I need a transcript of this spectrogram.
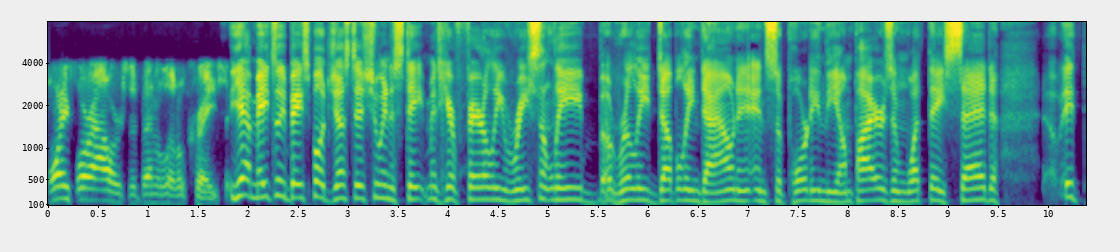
24 hours have been a little crazy. Yeah, Major League Baseball just issuing a statement here fairly recently, really doubling down and, and supporting the umpires and what they said. It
